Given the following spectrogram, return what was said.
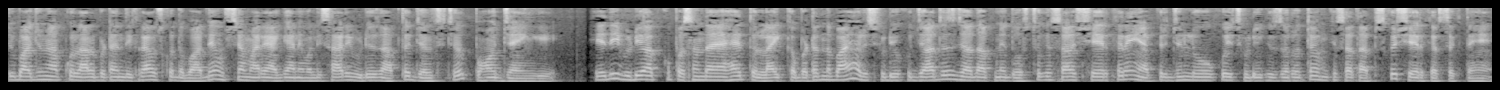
जो बाजू में आपको लाल बटन दिख रहा है, उसको दबा दें, उससे हमारे आगे आने वाली सारी वीडियोज़ आप तक जल्द से जल्द पहुँच जाएँगी। यदि वीडियो आपको पसंद आया है तो लाइक का बटन दबाएँ और इस वीडियो को ज़्यादा से ज़्यादा अपने दोस्तों के साथ शेयर करें या फिर जिन लोगों को इस वीडियो की ज़रूरत है, उनके साथ आप इसको शेयर कर सकते हैं।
